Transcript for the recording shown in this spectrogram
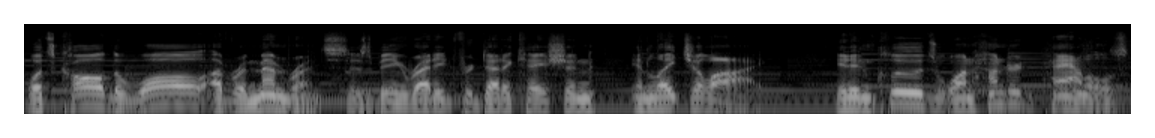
What's called the Wall of Remembrance is being readied for dedication in late July. It includes 100 panels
